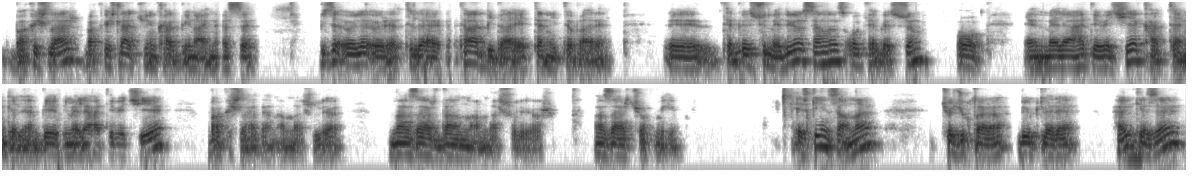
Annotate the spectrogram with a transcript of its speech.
Bakışlar, bakışlar çünkü kalbin aynası. Bize öyle öğrettiler ta bidayetten itibaren. E, tebessüm ediyorsanız o tebessüm, o yani melahat-i veçiye kalpten gelen bir melahat-i veçiye bakışlardan anlaşılıyor. Nazardan anlaşılıyor. Nazar çok mühim. Eski insanlar çocuklara, büyüklere, herkese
